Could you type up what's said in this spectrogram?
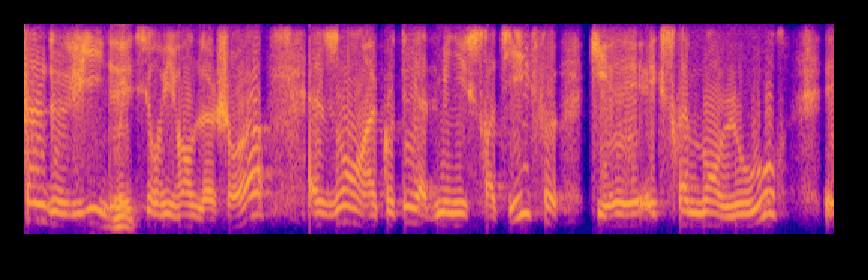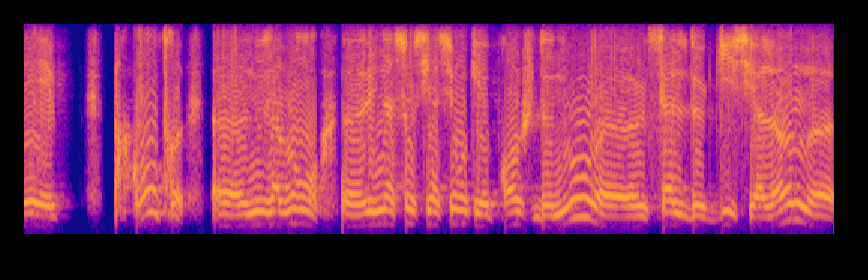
fin de vie des survivants de la Shoah, elles ont un côté administratif qui est extrêmement lourd et contre, euh, nous avons euh, une association qui est proche de nous, euh, celle de Guy Sialom,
